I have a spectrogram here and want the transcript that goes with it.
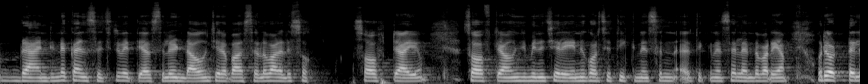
ബ്രാൻഡിന്റെ ഒക്കെ അനുസരിച്ചിട്ട് വ്യത്യാസത്തിലുണ്ടാവും. ചില പാസ്തകൾ വളരെ സോഫ്റ്റായും സോഫ്റ്റ് ആവും. പിന്നെ ചിലതിന് കുറച്ച് തിക്നെസ് തിക്നെസ് അല്ല എന്താ പറയുക ഒരു ഒട്ടൽ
